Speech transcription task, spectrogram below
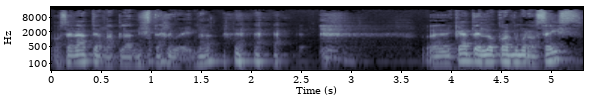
O sea, era terraplanista el güey, ¿no? eh, quédate loco número 6.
